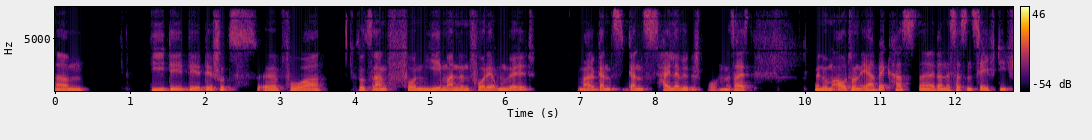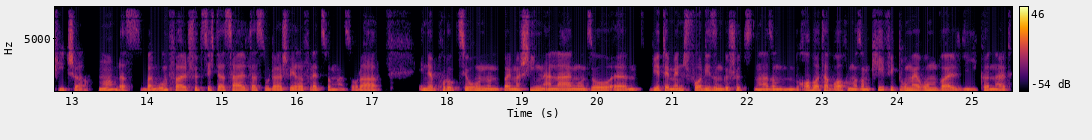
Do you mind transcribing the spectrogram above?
ähm, die, die, die, der Schutz äh, vor sozusagen von jemandem vor der Umwelt. Mal ganz, ganz high level gesprochen. Das heißt, wenn du im Auto ein Airbag hast, äh, dann ist das ein Safety-Feature. Ne? Das, beim Unfall schützt sich das halt, dass du da schwere Verletzungen hast. Oder in der Produktion und bei Maschinenanlagen und so ähm, wird der Mensch vor diesem geschützt. Ne? Also ein Roboter braucht immer so einen Käfig drumherum, weil die können halt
